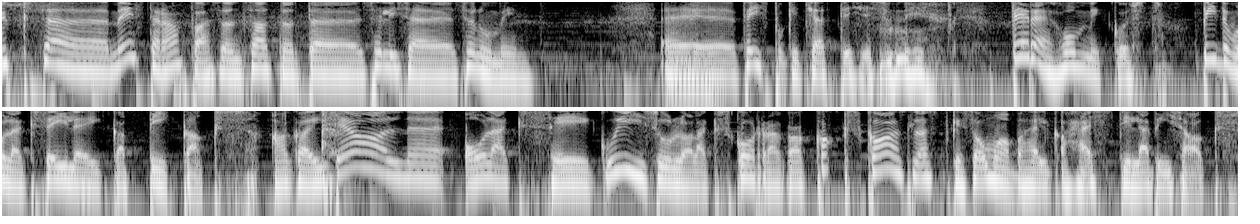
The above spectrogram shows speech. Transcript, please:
üks äh, meesterahvas on saatnud äh, sellise sõnumi äh, Facebooki chati siis. tere hommikust, pidu läks eile ikka pikaks, aga ideaalne oleks see, kui sul oleks korraga kaks kaaslast, kes omavahel ka hästi läbi saaks.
